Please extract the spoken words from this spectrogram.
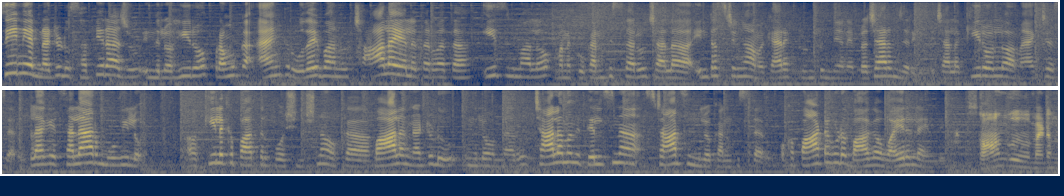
సీనియర్ నటుడు సత్యరాజు ఇందులో హీరో ప్రముఖ యాంకర్ ఉదయ్ భాను చాలా ఏళ్ళ తర్వాత ఈ సినిమాలో మనకు కనిపిస్తారు. చాలా ఇంట్రెస్టింగ్గా ఆమె క్యారెక్టర్ ఉంటుంది అనే ప్రచారం జరిగింది. చాలా కీ రోల్లో ఆమె యాక్ట్ చేశారు. అలాగే సలార్ మూవీలో కీలక పాత్ర పోషించిన ఒక బాల నటుడు ఇందులో ఉన్నారు. చాలా మంది తెలిసిన స్టార్స్ ఇందులో కనిపిస్తారు. ఒక పాట కూడా బాగా వైరల్ అయింది. సాంగ్ మేడం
